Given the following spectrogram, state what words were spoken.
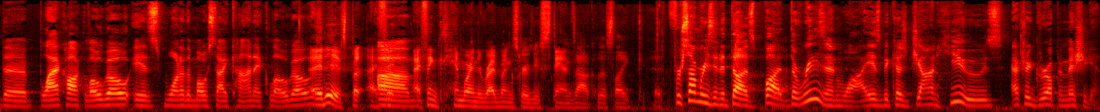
the Blackhawk logo is one of the most iconic logos. It is, but I think, Um, I think him wearing the Red Wings jersey stands out because it's like, it, For some reason, it does, but the reason why is because John Hughes actually grew up in Michigan,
